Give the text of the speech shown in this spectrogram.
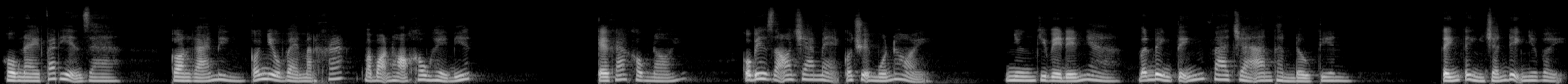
Hôm nay phát hiện ra, con gái mình có nhiều vẻ mặt khác mà bọn họ không hề biết. Cái khác không nói, cô biết rõ cha mẹ có chuyện muốn hỏi. Nhưng khi về đến nhà, vẫn bình tĩnh pha trà an thần đầu tiên. Tính tình chấn định như vậy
